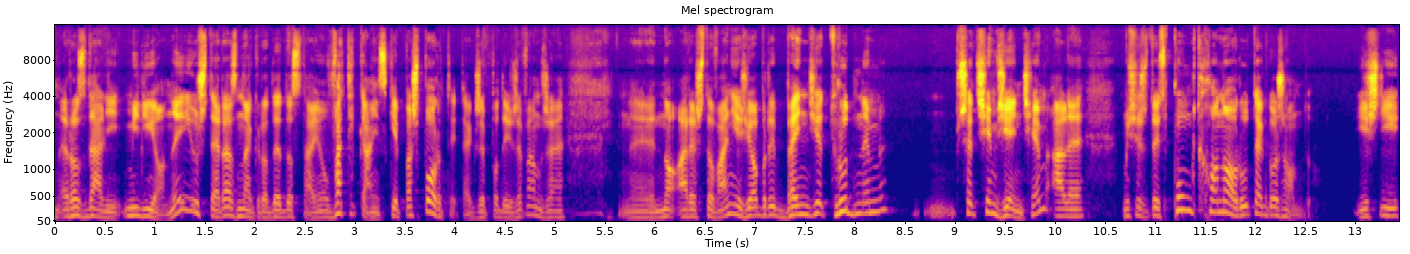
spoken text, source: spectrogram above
rozdali miliony i już teraz nagrodę dostają watykańskie paszporty. Także podejrzewam, że e, no, aresztowanie Ziobry będzie trudnym przedsięwzięciem, ale myślę, że to jest punkt honoru tego rządu. Jeśli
